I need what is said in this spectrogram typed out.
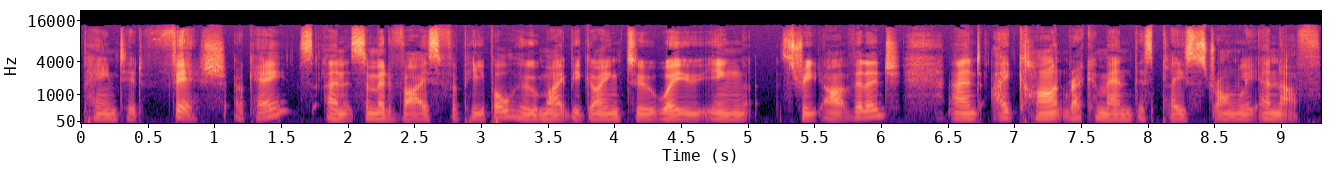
painted fish. Okay, and it's some advice for people who might be going to Wei Ying Street Art Village. And I can't recommend this place strongly enough.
